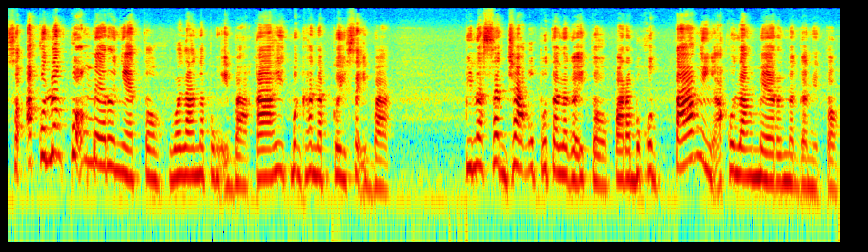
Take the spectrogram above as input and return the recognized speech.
So, ako lang po ang meron nito. Wala na pong iba. Kahit maghanap ko sa iba. Pinasadya ko po talaga ito para bukod tanging ako lang meron na ganito.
